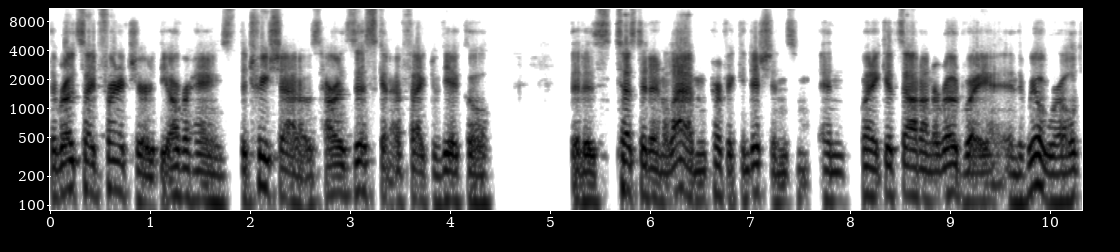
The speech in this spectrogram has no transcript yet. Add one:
the roadside furniture, the overhangs, the tree shadows, how is this going to affect a vehicle that is tested in a lab in perfect conditions? And when it gets out on a roadway in the real world,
